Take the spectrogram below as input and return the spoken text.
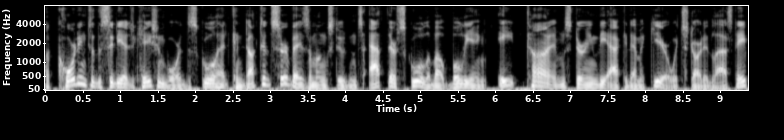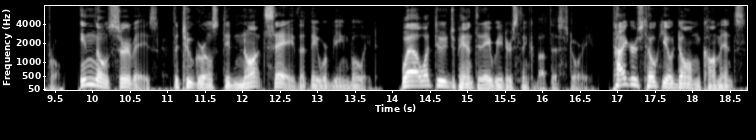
According to the City Education Board, the school had conducted surveys among students at their school about bullying eight times during the academic year, which started last April. In those surveys, the two girls did not say that they were being bullied. Well, what do Japan Today readers think about this story? Tigers Tokyo Dome comments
